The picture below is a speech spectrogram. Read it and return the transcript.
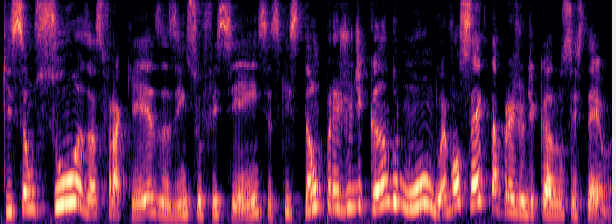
que são suas as fraquezas e insuficiências que estão prejudicando o mundo. É você que está prejudicando o sistema.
